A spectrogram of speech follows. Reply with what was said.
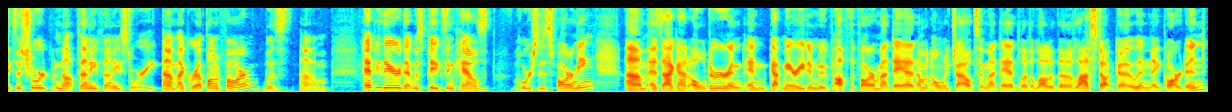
it's a short, not funny, funny story. Um, I grew up on a farm, was um, happy there. That was pigs and cows, horses farming. Um, as I got older and, and got married and moved off the farm, my dad, I'm an only child, so my dad let a lot of the livestock go and they gardened.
